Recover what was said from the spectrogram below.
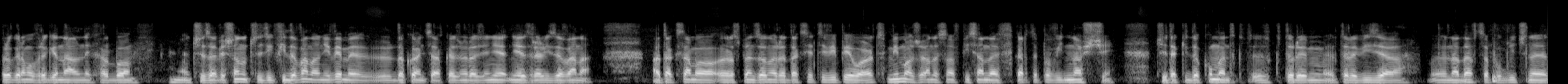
programów regionalnych albo czy zawieszono, czy zlikwidowano, nie wiemy do końca, w każdym razie nie, nie jest realizowana. A tak samo rozpędzono redakcję TVP World, mimo że one są wpisane w kartę powinności, czyli taki dokument, którym telewizja, nadawca publiczny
